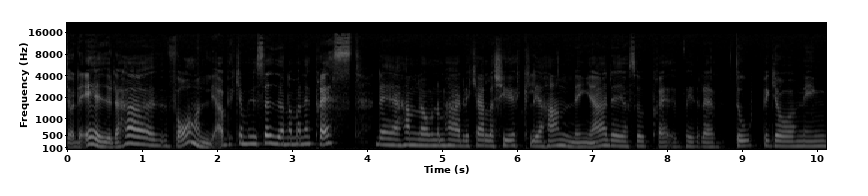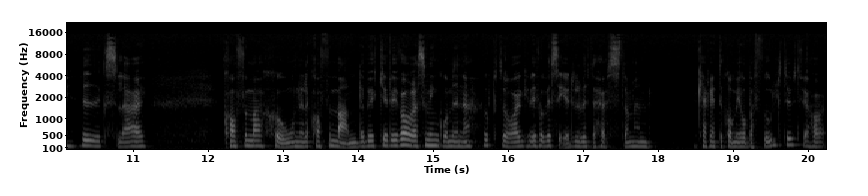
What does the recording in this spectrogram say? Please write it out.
Ja det är ju det här vanliga brukar man ju säga när man är präst. Det handlar om de här vi kallar kyrkliga handlingar. Det är alltså det, dop, begravning, vigslar, konfirmation eller konfirmander brukar det ju vara som ingår i mina uppdrag. Vi får väl se hur det blir till hösten men jag kanske inte kommer jobba fullt ut för jag har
